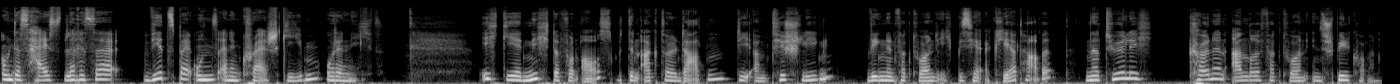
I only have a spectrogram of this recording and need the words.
Und das heißt, Larissa, wird es bei uns einen Crash geben oder nicht? Ich gehe nicht davon aus, mit den aktuellen Daten, die am Tisch liegen, wegen den Faktoren, die ich bisher erklärt habe. Natürlich können andere Faktoren ins Spiel kommen.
